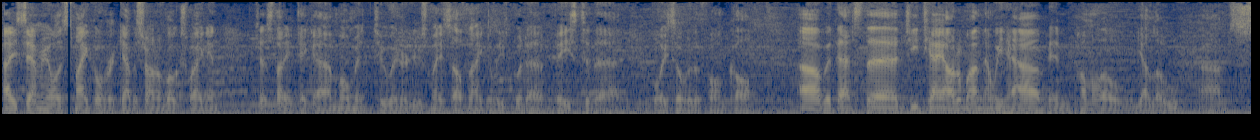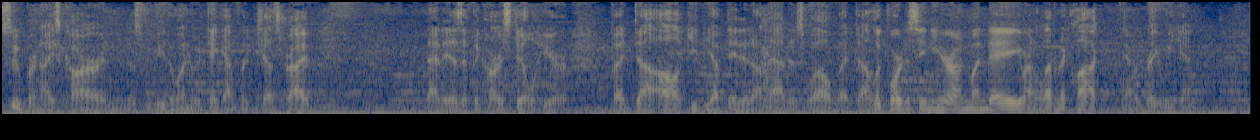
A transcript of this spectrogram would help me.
Hi, Samuel. It's Mike over at Capistrano Volkswagen. Just thought I'd take a moment to introduce myself and I can at least put a face to the voice over the phone call. Uh, but that's the GTI Autobahn that we have in Pomelo Yellow. Um, super nice car, and this would be the one we would take out for a test drive. That is, if the car is still here. But uh, I'll keep you updated on that as well. But uh, look forward to seeing you here on Monday around 11 o'clock. Have a great weekend.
